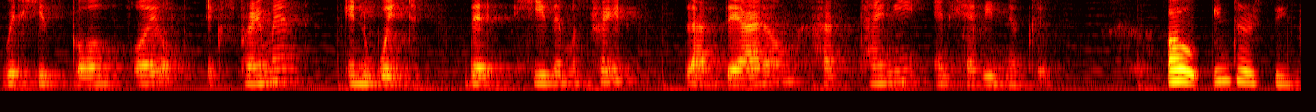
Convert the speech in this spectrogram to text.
with his gold foil experiment in which the, he demonstrated that the atom has tiny and heavy nucleus. Oh, interesting.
